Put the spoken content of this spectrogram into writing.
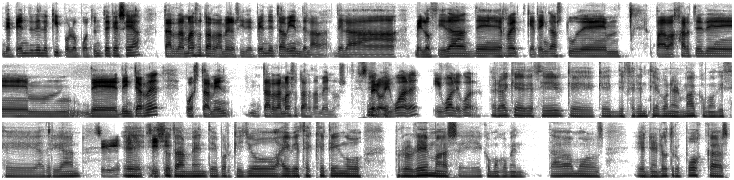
Depende del equipo, lo potente que sea, tarda más o tarda menos y depende también de la, de la velocidad de red que tengas tú de, para bajarte de, de, internet, pues también tarda más o tarda menos. pero igual, ¿eh? Igual, igual. Pero hay que decir que, en diferencia con el Mac, como dice Adrián, eh, es totalmente, porque yo hay veces que tengo problemas, eh, como comentábamos en el otro podcast,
